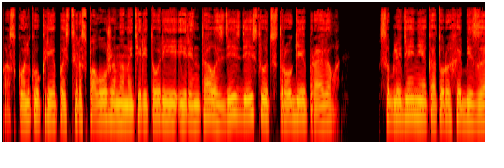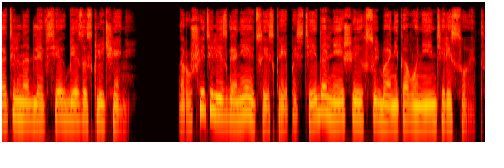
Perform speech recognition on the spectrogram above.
Поскольку крепость расположена на территории Ирентала, здесь действуют строгие правила, соблюдение которых обязательно для всех без исключений. Нарушители изгоняются из крепости, и дальнейшая их судьба никого не интересует.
